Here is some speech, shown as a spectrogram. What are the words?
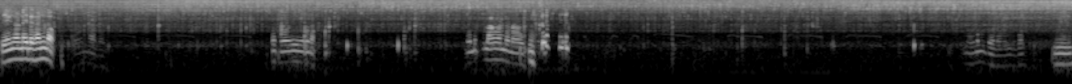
தேங்காய் எண்ணெயில் கண்டம். போவீங்கடா வேண்டாம் நான் ம்.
